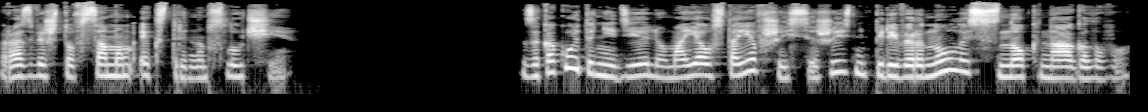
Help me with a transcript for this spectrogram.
разве что в самом экстренном случае. За какую-то неделю моя устоявшаяся жизнь перевернулась с ног на голову,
